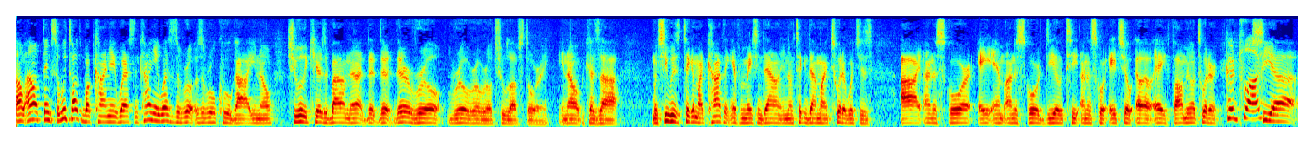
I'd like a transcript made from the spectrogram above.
Um, I don't think so. We talked about Kanye West, and Kanye West is a real is a real cool guy. You know, she really cares about him. They're they're, they're a real, real, real, real true love story. You know, because uh, when she was taking my contact information down, you know, taking down my Twitter, which is I underscore am underscore dot underscore h o l l a. Follow me on Twitter. Good plug. She uh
